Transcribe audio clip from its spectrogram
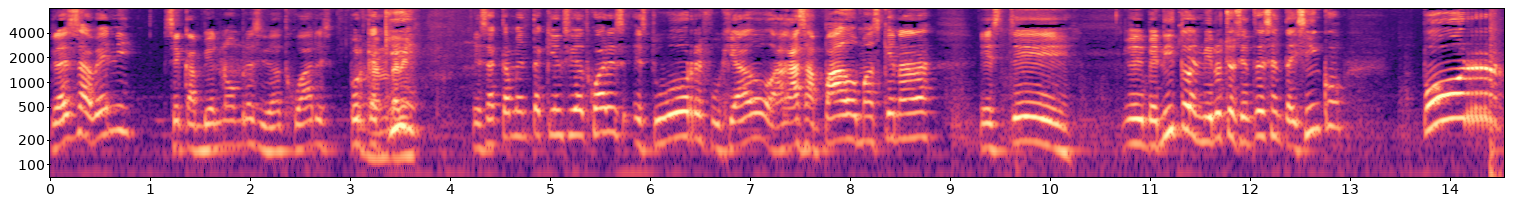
gracias a Benny se cambió el nombre a Ciudad Juárez. Porque aquí, exactamente aquí en Ciudad Juárez, estuvo refugiado, agazapado más que nada, este eh, Benito en 1865 por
